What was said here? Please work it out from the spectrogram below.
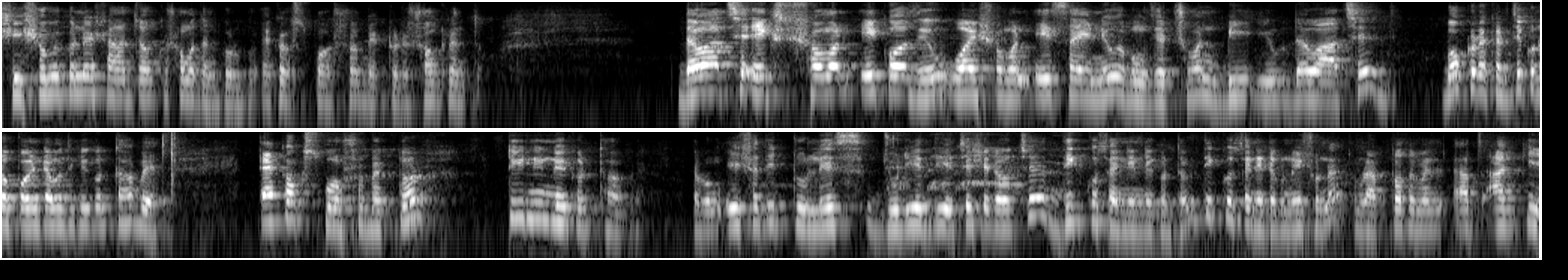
সেই সমীকরণের সাহায্যে অঙ্ক সমাধান করব, একক স্পর্শ ভেক্টরের সংক্রান্ত। দেওয়া আছে এক্স সমান এ কজ ইউ ওয়াই সমান এ সাইন ইউ এবং জেড সমান বি ইউ দেওয়া আছে। বক্ররেখার যে কোনো পয়েন্ট আমাদের কী করতে হবে? একক স্পর্শ ভেক্টর টি নির্ণয় করতে হবে। এবং এর সাথে একটু লেস জড়িয়ে দিয়েছে সেটা হচ্ছে দিক কোসাইন নির্ণয় করতে হবে। দিক কোসাইন এটা কোনো ইস্যু না। আমরা প্রথমে আজ আগে কি?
